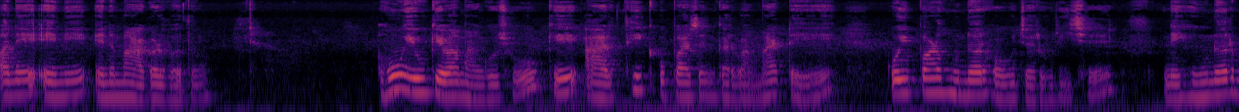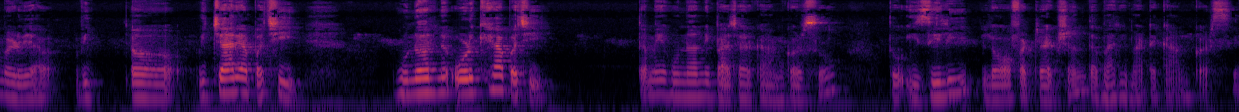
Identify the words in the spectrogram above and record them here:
અને એને, એનામાં આગળ વધો. હું એવું કહેવા માંગુ છું કે આર્થિક ઉપાર્જન કરવા માટે કોઈ પણ હુનર હોવું જરૂરી છે. ને હુનર મળ્યા વિચાર્યા પછી, હુનરને ઓળખ્યા પછી તમે હુનરની પાછળ કામ કરશો તો ઇઝીલી લો ઓફ અટ્રેક્શન તમારી માટે કામ કરશે.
